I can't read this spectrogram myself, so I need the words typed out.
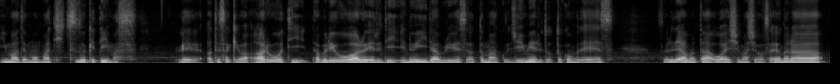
今でも待ち続けています。えー宛先は rotworldnews.gmail.com です。それではまたお会いしましょう。さようなら。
